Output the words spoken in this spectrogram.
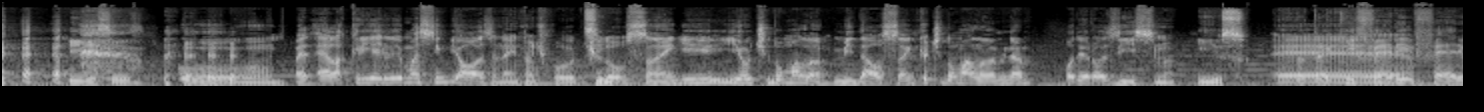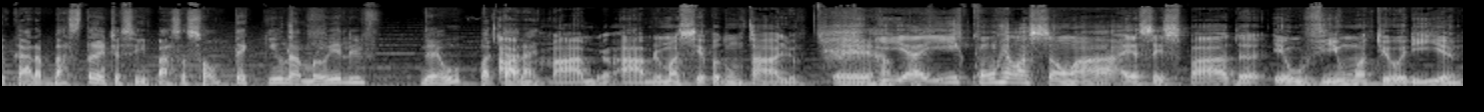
Isso, isso. o... Ela cria ali uma simbiose, né? Então, tipo, eu te Sim. dou o sangue e eu te dou uma lâmina. Me dá o sangue que eu te dou uma lâmina poderosíssima. Isso. É... Tanto é que fere, fere o cara bastante, assim. Passa só um tequinho na mão e ele né? Opa, caralho. Abre, abre, uma cepa de um talho. É, e aí, com relação a essa espada, eu vi uma teoria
